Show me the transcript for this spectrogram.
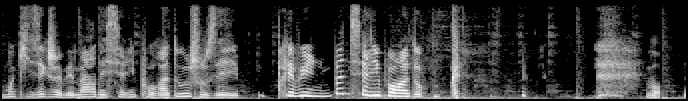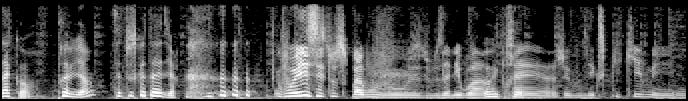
moi qui disais que j'avais marre des séries pour ados, je vous ai prévu une bonne série pour ados. Bon, d'accord, très bien, c'est tout ce que tu as à dire. oui, c'est tout ce bah, vous, vous, vous allez voir après, euh, je vais vous expliquer, mais euh,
